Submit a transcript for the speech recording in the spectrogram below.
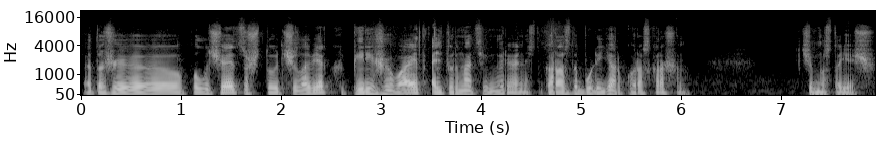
Это же получается, что человек переживает альтернативную реальность, гораздо более яркую и раскрашенную, чем настоящую.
